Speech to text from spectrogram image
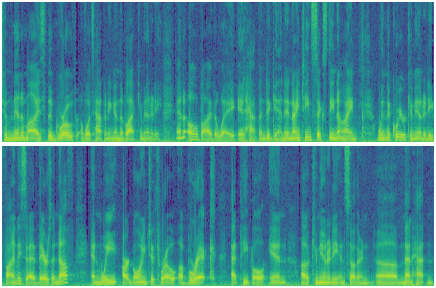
to minimize the growth of what's happening in the black community. And oh, by the way, it happened again in 1969 when the queer community finally said there's enough and we are going to throw a brick at people in a community in southern uh, Manhattan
